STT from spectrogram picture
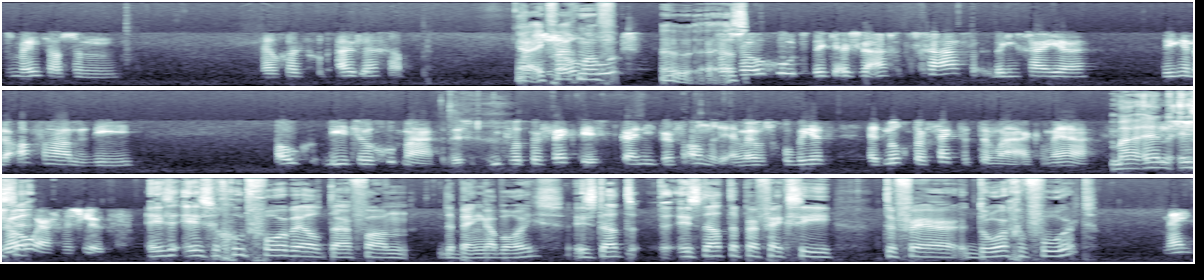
is een beetje als een... Hoe ga ik het goed uitleggen? Ja, Het ik was vraag me af... goed. eh, als- zo goed dat je als je eraan gaat schaven, dan ga je dingen eraf halen die ook die het heel goed maken. Dus iets wat perfect is, dat kan je niet meer veranderen. En we hebben geprobeerd het nog perfecter te maken. Maar ja, Maar en is, is, zo er- erg mislukt. is, is een goed voorbeeld daarvan de Benga Boys? Is dat, is dat de perfectie te ver doorgevoerd? Nee,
